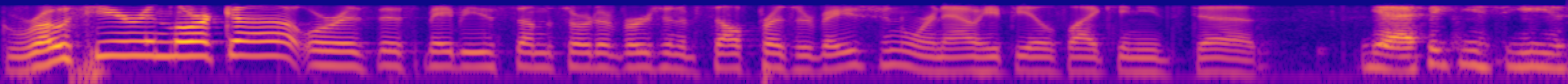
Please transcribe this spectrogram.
growth here in Lorca, or is this maybe some sort of version of self-preservation where now he feels like he needs to? Yeah, I think he's he's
